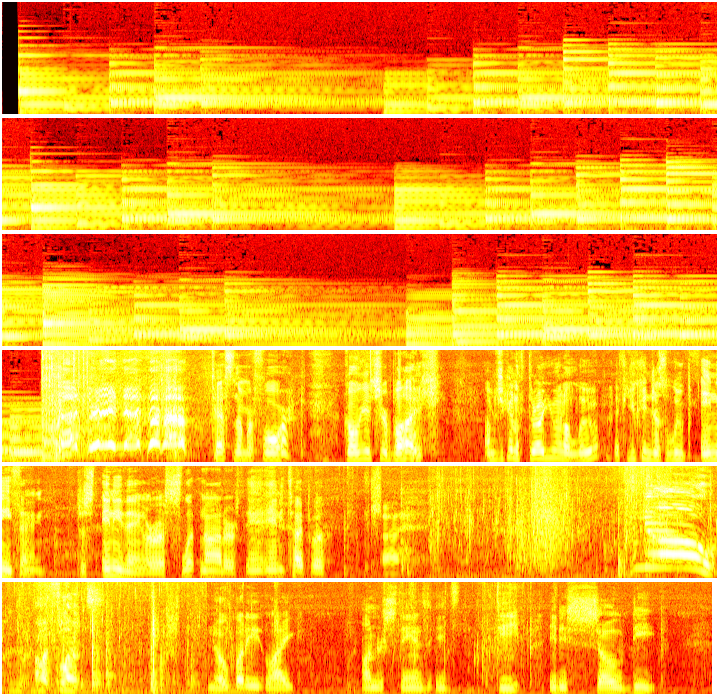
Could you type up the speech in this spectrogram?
Test number four. Go get your bike. I'm just gonna throw you in a loop. If you can just loop anything, just anything, or a slip knot, or any type of. Uh, no! Oh, it floats. Nobody like understands it's deep. It is so deep.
